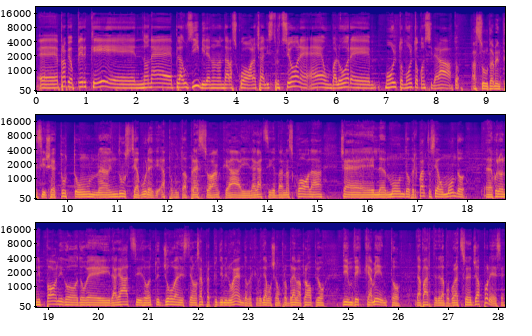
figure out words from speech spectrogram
eh, proprio perché non è plausibile non andare a scuola, cioè l'istruzione è un valore molto molto considerato. Assolutamente sì, c'è tutta un'industria pure che appunto appresso anche ai ragazzi che vanno a scuola, c'è il mondo, per quanto sia un mondo eh, quello nipponico dove i ragazzi, soprattutto i giovani, stiano sempre più diminuendo perché vediamo c'è un problema proprio di invecchiamento da parte della popolazione giapponese,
